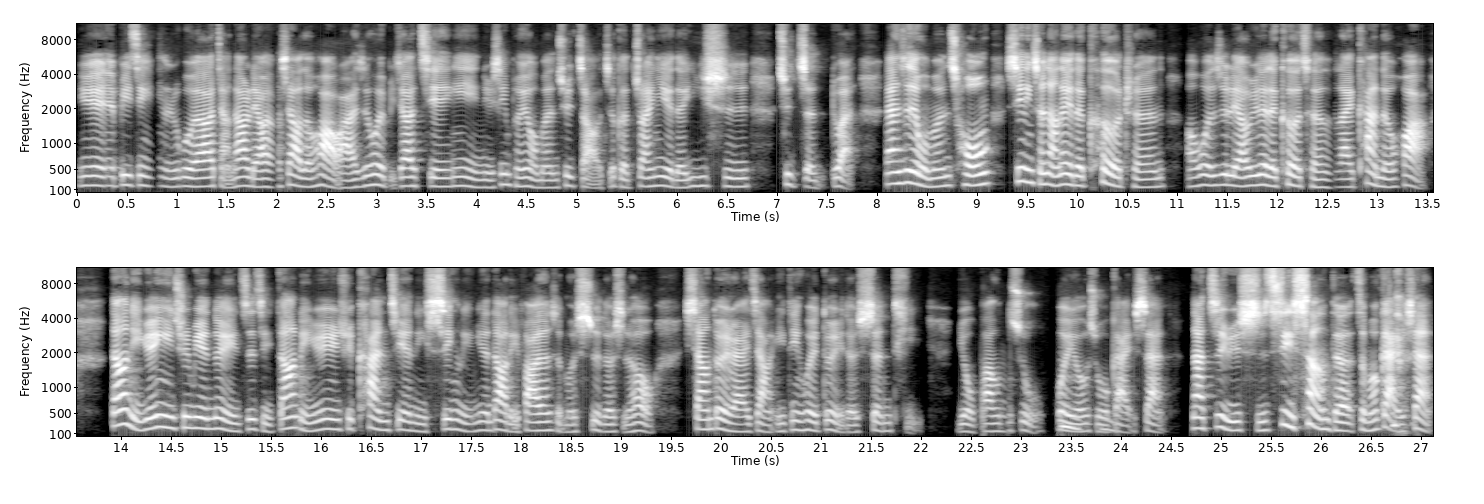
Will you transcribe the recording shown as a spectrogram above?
因为毕竟如果要讲到疗效的话，我还是会比较建议女性朋友们去找这个专业的医师去诊断。但是我们从心灵成长类的课程啊，或者是疗愈类的课程来看的话，当你愿意去面对你自己，当你愿意去看见你心里面到底发生什么事的时候，相对来讲一定会对你的身体有帮助，会有所改善。嗯嗯那至于实际上的怎么改善，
